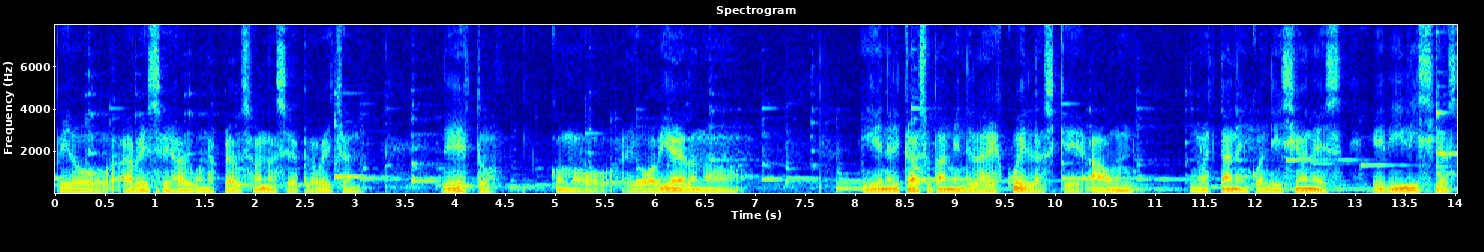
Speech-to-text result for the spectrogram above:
pero a veces algunas personas se aprovechan de esto, como el gobierno, y en el caso también de las escuelas que aún no están en condiciones edilicias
